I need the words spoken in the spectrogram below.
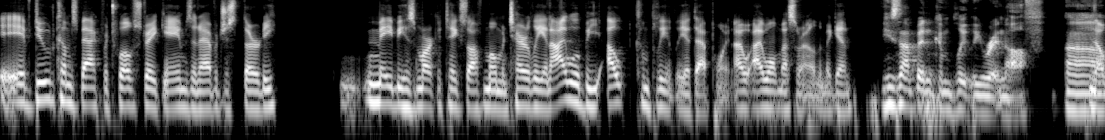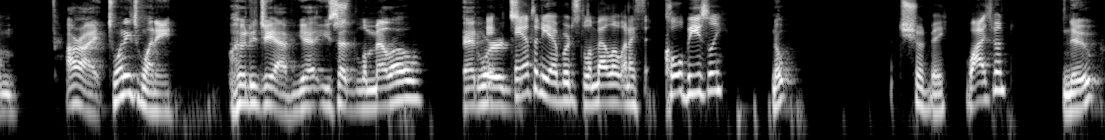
if dude comes back for 12 straight games and averages 30, maybe his market takes off momentarily, and I will be out completely at that point. I, I won't mess around with him again. He's not been completely written off. Um, Nope. All right, 2020. Who did you have? You, had, you said LaMelo, Edwards. Anthony Edwards, LaMelo, and I th- Cole Beasley nope. it should be Wiseman. Nope.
